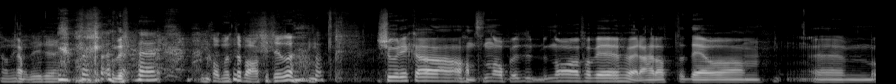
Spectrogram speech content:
Kan vi heller komme tilbake til det. Sjurika Hansen, nå får vi høre her at det å um,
